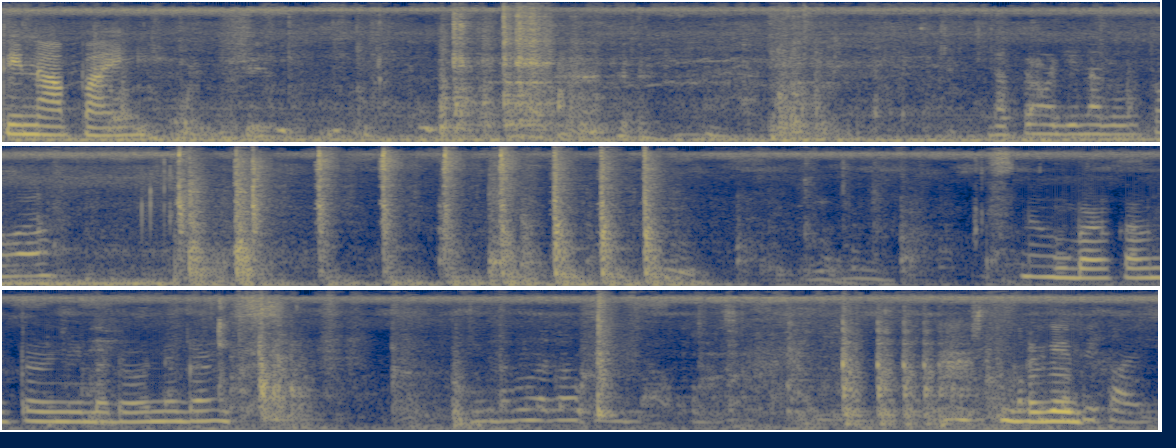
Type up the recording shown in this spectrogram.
tinapay. Dapat mo din naluto ah. Tapos ng bar counter ni Madonna guys. Kulang na lang ilaw. Tayo.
